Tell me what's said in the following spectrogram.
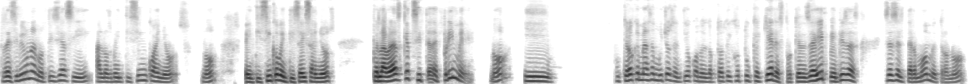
recibí una noticia así a los 25 años, ¿no? 25, 26 años, pues la verdad es que sí te deprime, ¿no? Y creo que me hace mucho sentido cuando el doctor te dijo, ¿tú qué quieres? Porque desde ahí empiezas, ese es el termómetro, ¿no?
